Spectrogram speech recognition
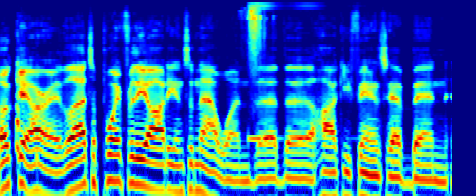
Okay, all right. Well, that's a point for the audience in that one. The the hockey fans have been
